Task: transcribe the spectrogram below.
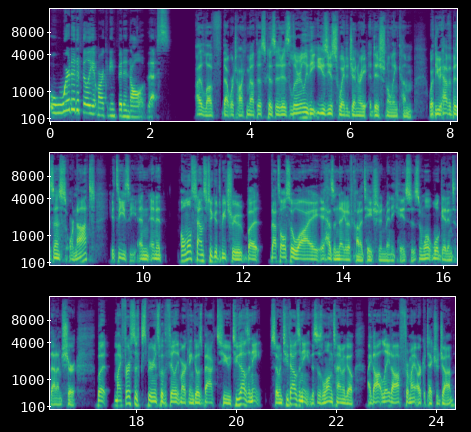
Where did affiliate marketing fit into all of this? I love that we're talking about this because it is literally the easiest way to generate additional income. Whether you have a business or not, it's easy. And, and it almost sounds too good to be true, but that's also why it has a negative connotation in many cases. And we'll, we'll get into that, I'm sure. But my first experience with affiliate marketing goes back to 2008. So in 2008, this is a long time ago, I got laid off from my architecture job.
